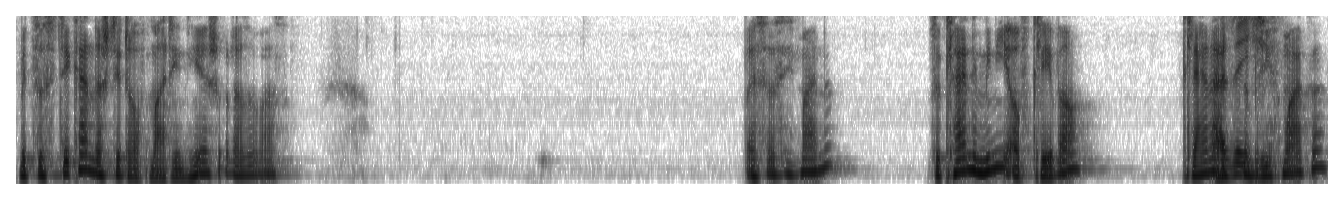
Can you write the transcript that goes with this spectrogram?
Mit so Stickern, da steht drauf Martin Hirsch oder sowas? Weißt du, was ich meine? So kleine Mini-Aufkleber? Kleiner Also als eine ich- Briefmarke?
